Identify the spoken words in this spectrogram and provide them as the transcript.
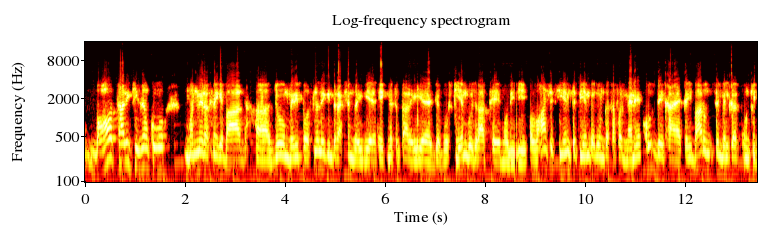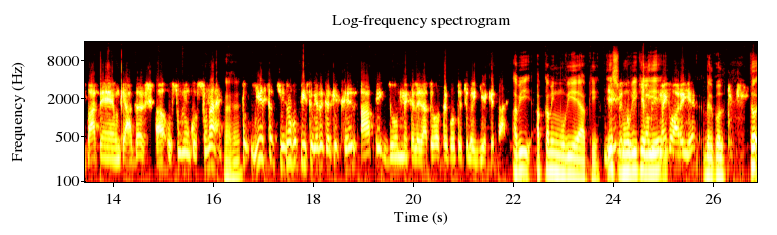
बहुत सारी चीज़ों को मन में रखने के बाद जो मेरी पर्सनल एक इंटरेक्शन रही है एक मित्रता रही है जब वो सीएम गुजरात थे मोदी जी और वहाँ से सीएम से पीएम का जो उनका सफ़र मैंने खुद देखा है कई बार उनसे मिलकर उनकी बातें उनके आदर्श उसूलों को सुना है। हाँ, हाँ। तो ये सब चीज़ों को पीस टुगेदर करके फिर आप एक जोन में चले जाते हो और फिर बोलते हो चलो ये किरदार है। अभी अपकमिंग मूवी है आपकी। इस मूवी के लिए मई को आ रही है। बिल्कुल। तो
